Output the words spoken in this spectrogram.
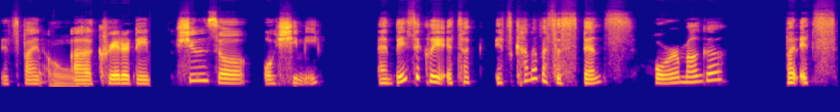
It's by an- Oh. a creator named Shuzo Oshimi, and basically, it's a it's kind of a suspense horror manga, but it's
